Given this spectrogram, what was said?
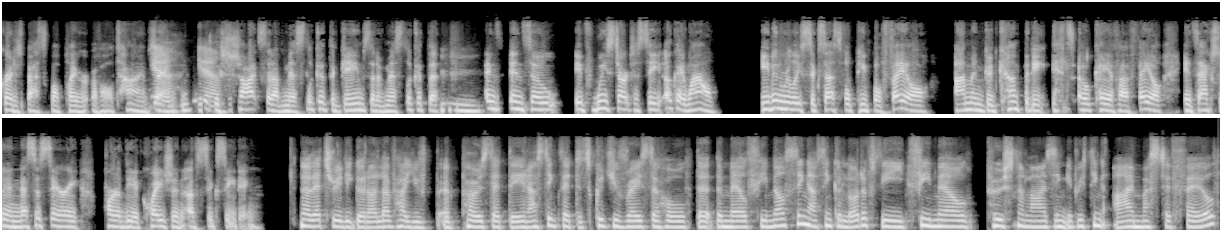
greatest basketball player of all time. Yeah, look yeah. at the shots that I've missed. Look at the games that I've missed. Look at the Mhm. and and so if we start to see, okay, wow, even really successful people fail. I'm in good company. It's okay if I fail. It's actually a necessary part of the equation of succeeding. No, that's really good. I love how you've uh, posed that there. And I think that it's good you've raised the whole, the, the male female thing. I think a lot of the female personalizing everything, I must have failed.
